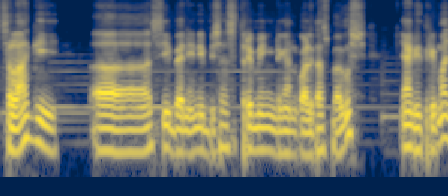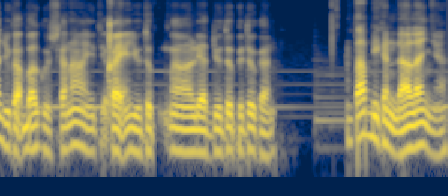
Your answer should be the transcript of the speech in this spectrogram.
selagi uh, si band ini bisa streaming dengan kualitas bagus yang diterima juga bagus. Karena itu kayak YouTube ngelihat YouTube itu kan. Tapi kendalanya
